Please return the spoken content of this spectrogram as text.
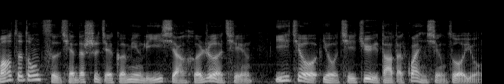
毛泽东此前的世界革命理想和热情依旧有其巨大的惯性作用。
